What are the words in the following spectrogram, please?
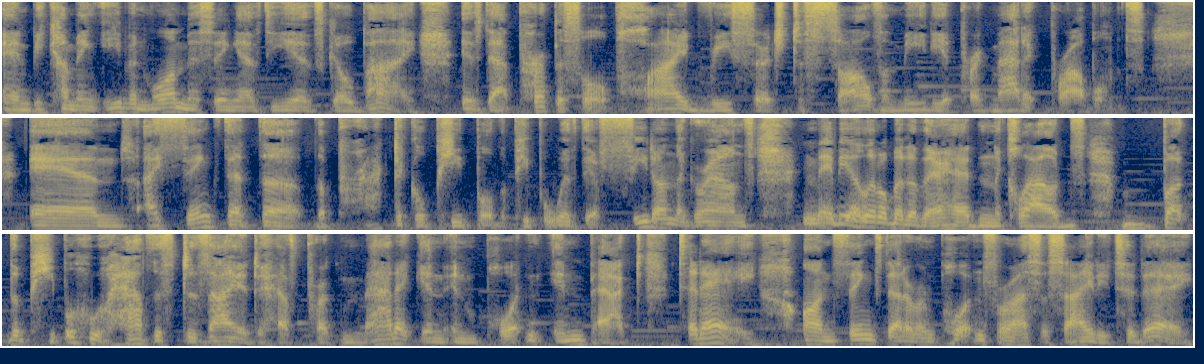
and becoming even more missing as the years go by is that purposeful applied research to solve immediate pragmatic problems. And I think that the, the practical people, the people with their feet on the ground, maybe a little bit of their head in the clouds, but the people who have this desire to have pragmatic and important impact today on things that are important for our society today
